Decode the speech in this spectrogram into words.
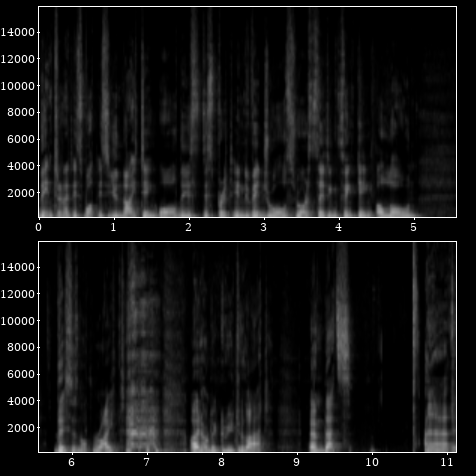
the internet is what is uniting all these disparate individuals who are sitting thinking alone. This is not right. I don't agree to that, and that's. Uh,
